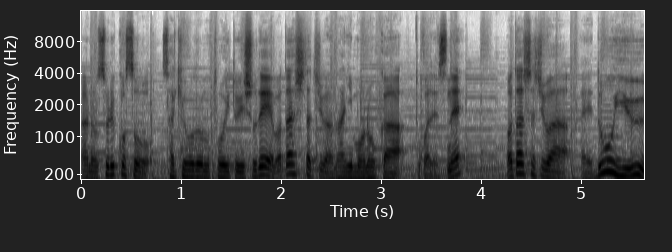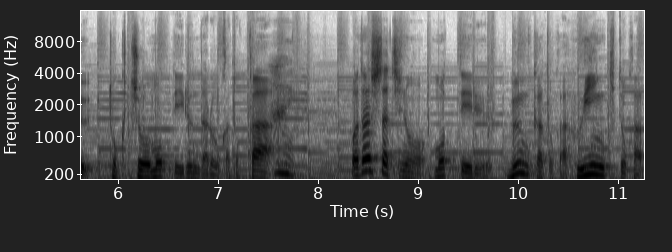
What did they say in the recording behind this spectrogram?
あのそれこそ先ほどの問いと一緒で私たちは何者かとかですね。私たちはどういう特徴を持っているんだろうかとか、はい、私たちの持っている文化とか雰囲気とか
